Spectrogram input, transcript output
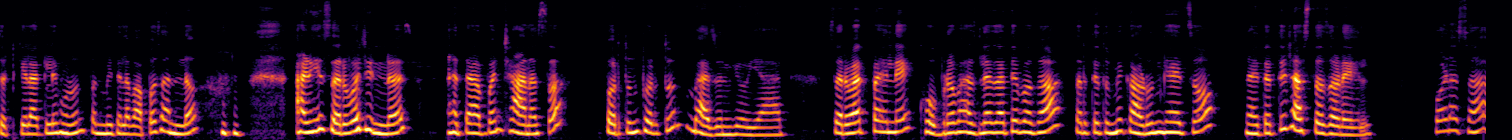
चटके लागले म्हणून, पण मी त्याला वापस आणलं आणि हे सर्व जिन्नस आता आपण छान असं परतून-परतून भाजून घेऊयात. सर्वात पहिले खोबरं भाजल्या जाते बघा, तर ते तुम्ही काढून घ्यायचं, नाहीतर ते जास्त जळेल. पण असा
